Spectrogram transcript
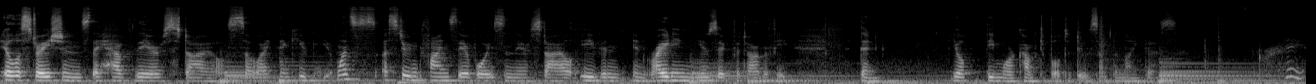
illustrations, they have their styles. So I think you- once a student finds their voice and their style, even in writing, music, photography, then you'll be more comfortable to do something like this. Great.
